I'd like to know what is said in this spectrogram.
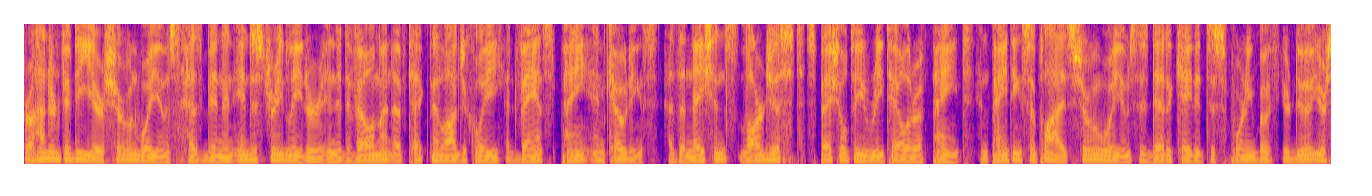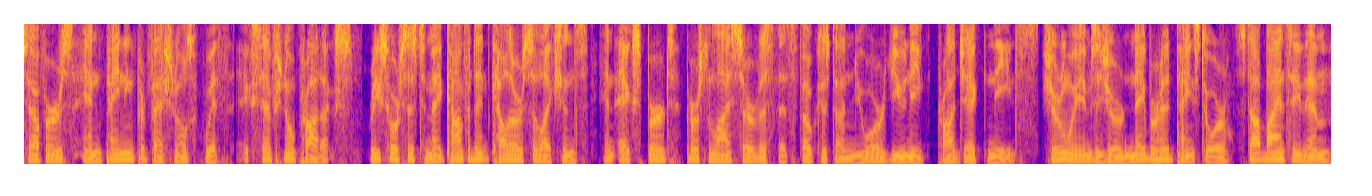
For 150 years, Sherwin Williams has been an industry leader in the development of technologically advanced paint and coatings. As the nation's largest specialty retailer of paint and painting supplies, Sherwin Williams is dedicated to supporting both your do-it-yourselfers and painting professionals with exceptional products, resources to make confident color selections, and expert personalized service that's focused on your unique project needs. Sherwin Williams is your neighborhood paint store. Stop by and see them,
